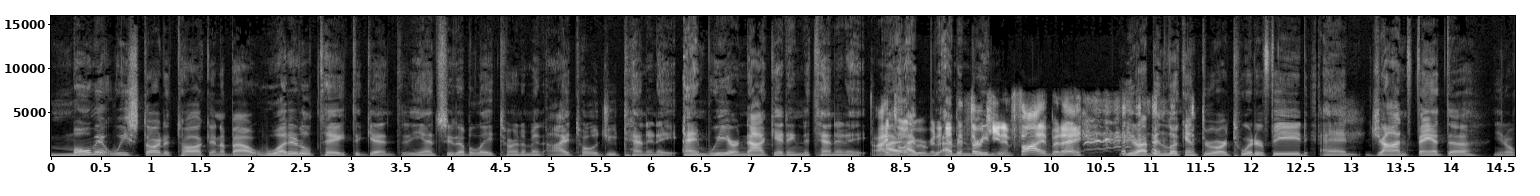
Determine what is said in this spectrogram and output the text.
moment we started talking about what it'll take to get into the NCAA tournament, I told you 10 and 8, and we are not getting to 10 and 8. I told you we were going to get to 13 reading, and 5, but hey. you know, I've been looking through our Twitter feed, and John Fanta, you know,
